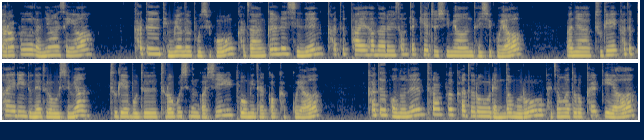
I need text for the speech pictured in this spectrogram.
여러분 안녕하세요. 카드 뒷면을 보시고 가장 끌리시는 카드 파일 하나를 선택해 주시면 되시고요. 만약 두 개의 카드 파일이 눈에 들어오시면 두 개 모두 들어보시는 것이 도움이 될 것 같고요. 카드 번호는 트럼프 카드로 랜덤으로 배정하도록 할게요.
